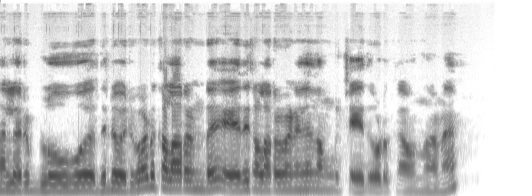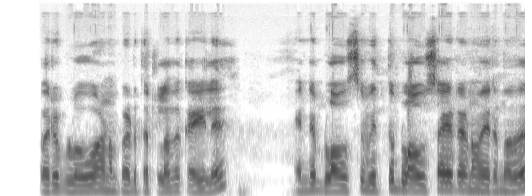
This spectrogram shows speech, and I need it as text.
നല്ലൊരു ബ്ലൂ ഇതിന്റെ ഒരുപാട് കളർ ഉണ്ട്. ഏത് കളർ വേണമെങ്കിലും നമുക്ക് ചെയ്ത് കൊടുക്കാവുന്നതാണ്. ഒരു ബ്ലൂ ആണ് ഇപ്പോൾ എടുത്തിട്ടുള്ളത് കയ്യിൽ എന്റെ ബ്ലൗസ് വിത്ത് ബ്ലൗസ് ആയിട്ടാണ് വരുന്നത്.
